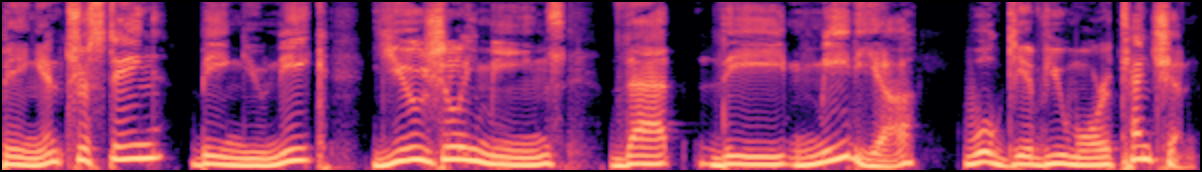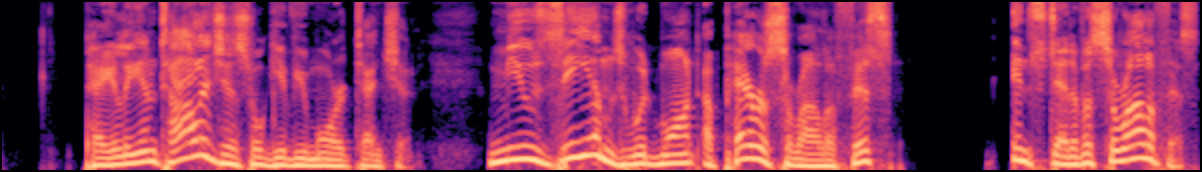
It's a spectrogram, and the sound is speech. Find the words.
being interesting, being unique, usually means that the media will give you more attention. Paleontologists will give you more attention. Museums would want a Parasaurolophus instead of a Saurolophus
